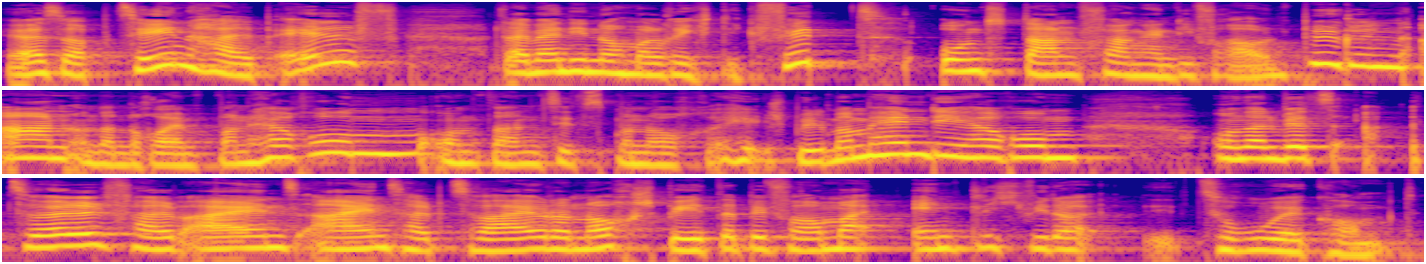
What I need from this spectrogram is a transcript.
Ja, also ab zehn, halb elf, da werden die nochmal richtig fit und dann fangen die Frauen bügeln an und dann räumt man herum und dann sitzt man noch, spielt man am Handy herum und dann wird es zwölf, halb eins, eins, halb zwei oder noch später, bevor man endlich wieder zur Ruhe kommt.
